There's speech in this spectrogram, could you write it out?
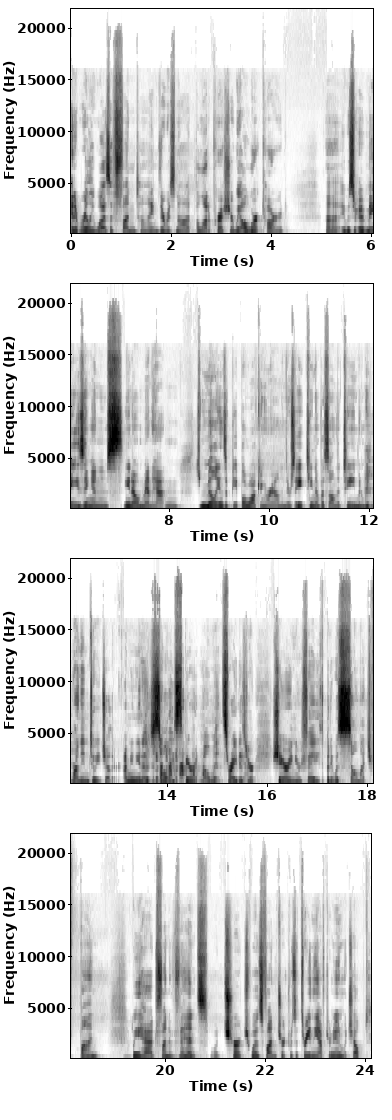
And it really was a fun time. There was not a lot of pressure. We all worked hard. Uh, it was amazing. And, you know, Manhattan, there's millions of people walking around, and there's 18 of us on the team, and we'd run into each other. I mean, you know, it's Holy Spirit moments, right, as Yeah. you're sharing your faith. But it was so much fun. We had fun events. Church was fun. Church was at three in the afternoon, which helped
